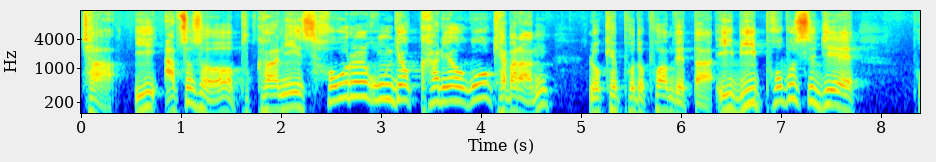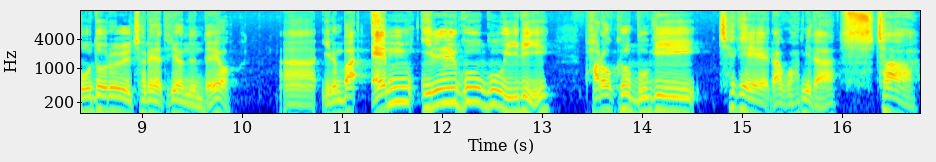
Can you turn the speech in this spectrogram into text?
자, 이 앞서서 북한이 서울을 공격하려고 개발한 로켓포도 포함됐다. 이 미 포브스지의 보도를 전해드렸는데요. 아, 이른바 M1991이 바로 그 무기 체계라고 합니다. 자,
